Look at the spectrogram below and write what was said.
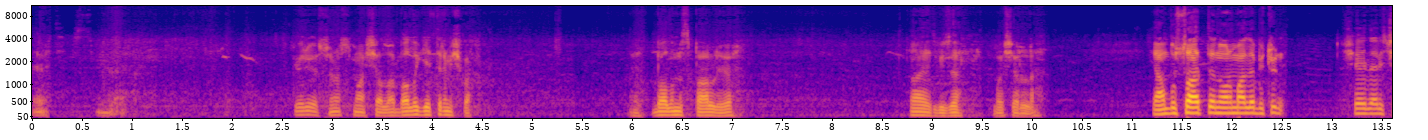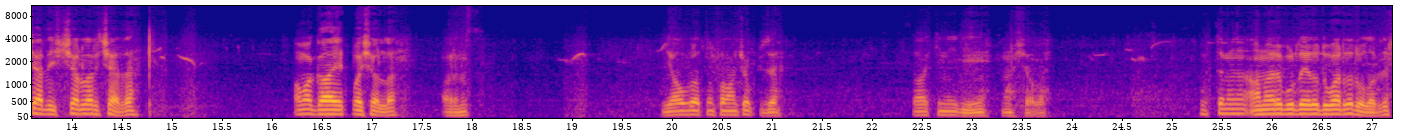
Evet. Bismillah. Görüyorsunuz maşallah. Balı getirmiş bak. Evet, balımız parlıyor. Gayet güzel. Başarılı. Yani bu saatte normalde bütün şeyler içeride, işçiler içeride. Ama gayet başarılı arımız. Yavru atım falan çok güzel. Sakinliği de iyi maşallah. Muhtemelen ana arı burada ya da duvarda da olabilir.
